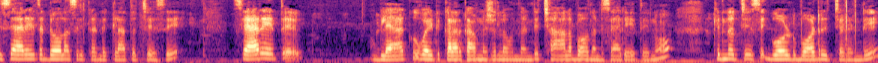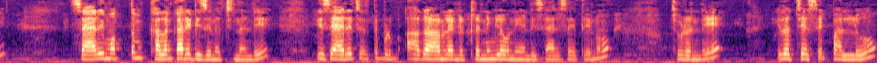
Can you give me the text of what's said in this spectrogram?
ఈ శారీ అయితే డోలా సిల్క్ అండి క్లాత్ వచ్చేసి. శారీ అయితే బ్లాక్ వైట్ కలర్ కాంబినేషన్లో ఉందండి. చాలా బాగుందండి శారీ అయితేను. కింద వచ్చేసి గోల్డ్ బార్డర్ ఇచ్చాడండి. శారీ మొత్తం కలంకారీ డిజైన్ వచ్చిందండి. ఈ శారీస్ అయితే ఇప్పుడు బాగా ఆన్లైన్లో ట్రెండింగ్లో ఉన్నాయండి ఈ శారీస్ అయితేను. చూడండి. ఇది వచ్చేసి పళ్ళు.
